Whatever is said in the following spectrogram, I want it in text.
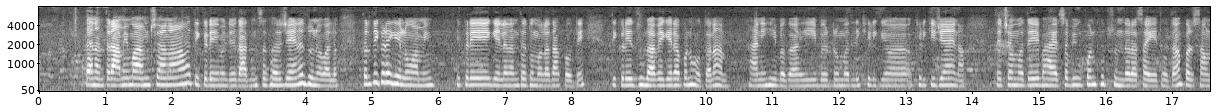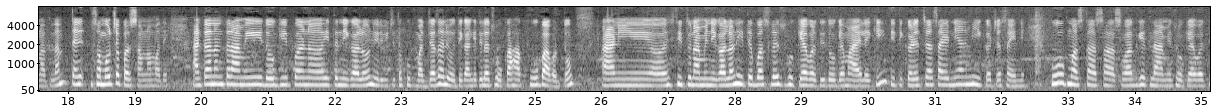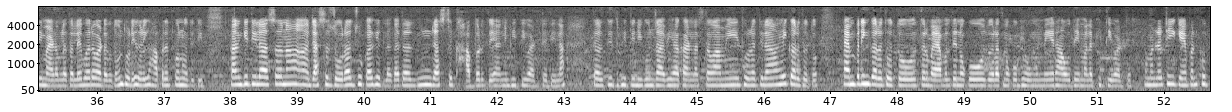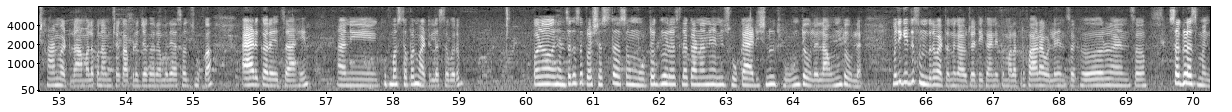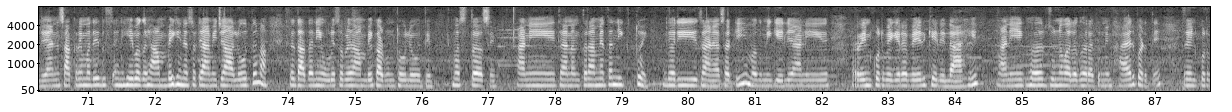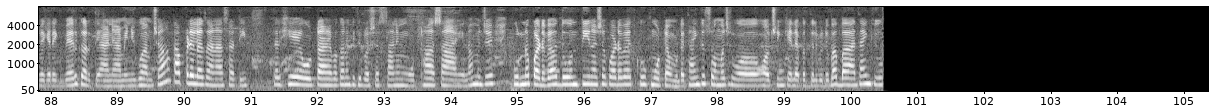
त्यानंतर आम्ही मग आमच्या ना तिकडे म्हणजे दादांचं घर जे आहे ना जुनंवालं तर तिकडे गेलो आम्ही. तिकडे गेल्यानंतर तुम्हाला दाखवते. तिकडे झुला वगैरे पण होता ना. आणि ही बघा ही बेडरूममधली खिडकी खिडकी जी आहे ना त्याच्यामध्ये बाहेरचा व्ह्यू पण खूप सुंदर असा येत होता परसावनातला. त्या समोरच्या परसावनामध्ये. आणि त्यानंतर आम्ही दोघी पण इथं निघालो. निर्वीची तर खूप मज्जा झाली होती कारण की तिला झोका हा खूप आवडतो. आणि तिथून आम्ही निघालो आणि इथे बसलो झोक्यावरती दोघ्या मायले की ती तिकडच्या साईडने आणि मी इकडच्या साईडने. खूप मस्त असा आस्वाद घेतला आम्ही झोक्यावरती. मॅडमला तर लय बरं वाटत होतं थोडी थोडी घाबरत पण होती ती. कारण की तिला असं ना जास्त जोरात झोका घेतला का तर अजून जास्त घाबरते आणि भीती वाटते तिला. तर तीच भीती निघून जावी ह्या कारणास्तव आम्ही थोडं तिला हे करत होतो. पॅम्परिंग करत होतो. तर बाया बोलते नको जोरात नको घेऊ मी राहू दे मला भीती वाटते. तर म्हटलं ठीक आहे पण खूप छान वाटलं. आम्हाला पण आमच्या कापडाच्या घरामध्ये असा झोका ॲड करायचा आहे. आणि खूप मस्त पण वाटेल असं बरं. पण ह्यांचं कसं प्रशस्त असं मोठं घर असल्या कारणाने ह्यांनी झोका ॲडिशनल घेऊन ठेवलं लावून ठेवलं आहे म्हणजे किती सुंदर वाटतं ना गावच्या ठिकाणी. तर मला तर फार आवडलं यांचं घर यांचं सगळंच म्हणजे. आणि साखरेमध्ये दुस आणि हे बघा हे आंबे घेण्यासाठी आम्ही जे आलो होतो ना तर दादाने एवढे सगळे आंबे काढून ठेवले होते. मस्त असे. आणि त्यानंतर आम्ही आता निघतो आहे घरी जाण्यासाठी. मग मी गेले आणि रेनकोट वगैरे वेअर केलेला आहे. आणि घर जुनंवालं घरातून मी बाहेर पडते. रेनकोट वगैरे वेअर करते आणि आम्ही निघू आमच्या कापडेला जाण्यासाठी. तर हे ओटा आहे बघा ना किती प्रशस्त आणि मोठा असा आहे ना. म्हणजे पूर्ण पडव्या दोन तीन अशा पडव्या आहेत खूप मोठ्या मोठ्या thank you so much watching केल्याबद्दल व्हिडिओ बाय थँक्यू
